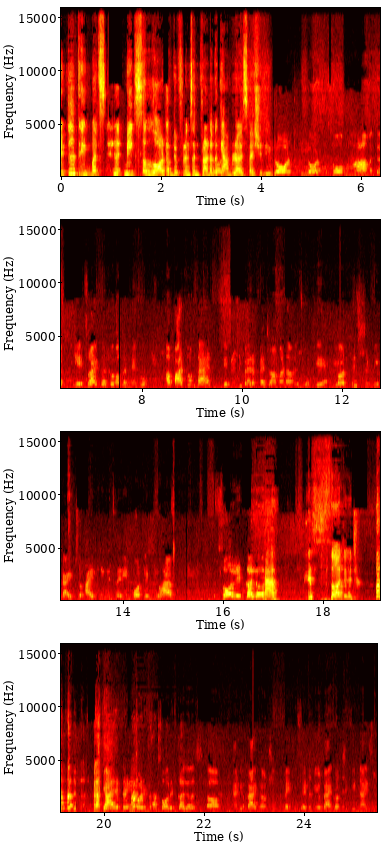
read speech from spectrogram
little thing, but still it makes a lot of difference in front of the Lot. camera, especially. lot lot so हाँ मतलब ये try कर लो अगर है तो apart from that even if you wear a pajama down it's okay your this should be right. So I think it's very important to have solid colors. Have this sorted. yeah it's very important to have solid colors um, and your background should like you said your background should be nice and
